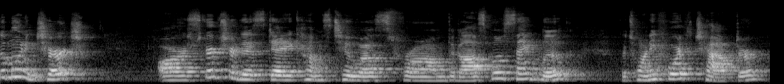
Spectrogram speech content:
Good morning, church. Our scripture this day comes to us from the Gospel of St. Luke, the 24th chapter,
